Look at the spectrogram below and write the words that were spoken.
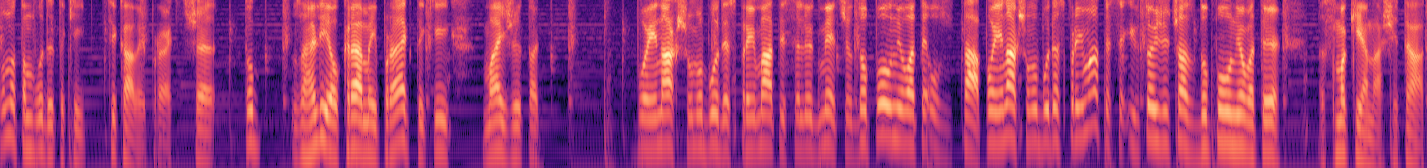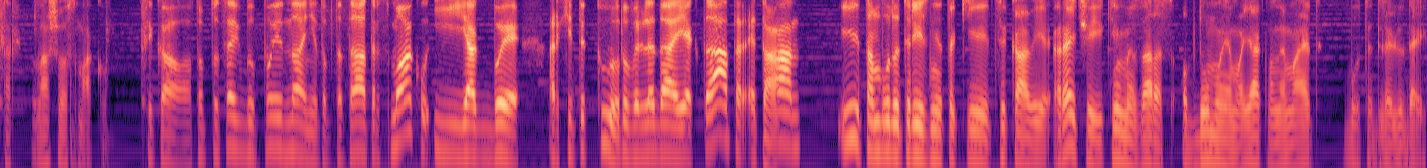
Воно там буде такий цікавий проект. Ще то взагалі окремий проект, який майже так по-інакшому буде сприйматися людьми, чи доповнювати та по-інакшому буде сприйматися, і в той же час доповнювати смаки наші, театр нашого смаку. Цікаво. Тобто це якби поєднання, тобто театр смаку і якби архітектура виглядає як театр, етан. І там будуть різні такі цікаві речі, які ми зараз обдумуємо, як вони мають бути для людей.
